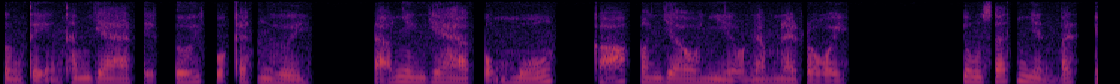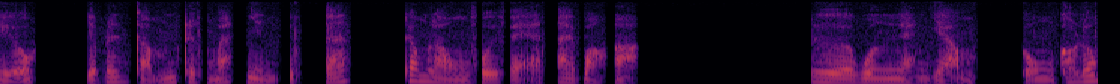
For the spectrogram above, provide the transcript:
thuận tiện tham gia tiệc cưới của các người. Lão nhân gia cũng muốn có con dâu nhiều năm nay rồi. Trung sách nhìn Bách hiểu, dập lên cẩm trừng mắt nhìn Trung sách, trong lòng vui vẻ thay bọn họ. Đưa quân ngàn dặm, cũng có lúc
